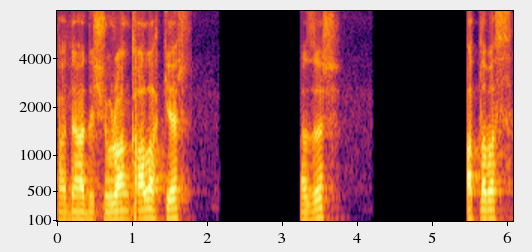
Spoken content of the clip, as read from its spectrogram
Hadi hadi şu rank Allah gel. Hazır. Atla bas.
